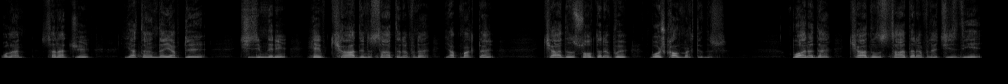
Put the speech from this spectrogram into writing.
olan sanatçı yatağında yaptığı çizimleri hep kağıdın sağ tarafına yapmakta, kağıdın sol tarafı boş kalmaktadır. Bu arada kağıdın sağ tarafına çizdiği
